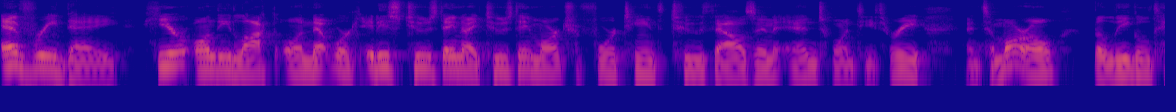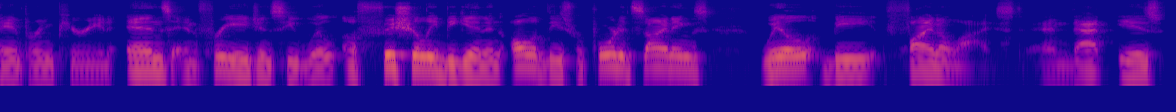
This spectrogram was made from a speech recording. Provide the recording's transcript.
every day here on the Locked On Network. It is Tuesday night, Tuesday, March 14th, 2023. And tomorrow, the legal tampering period ends and free agency will officially begin. And all of these reported signings will be finalized. And that is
